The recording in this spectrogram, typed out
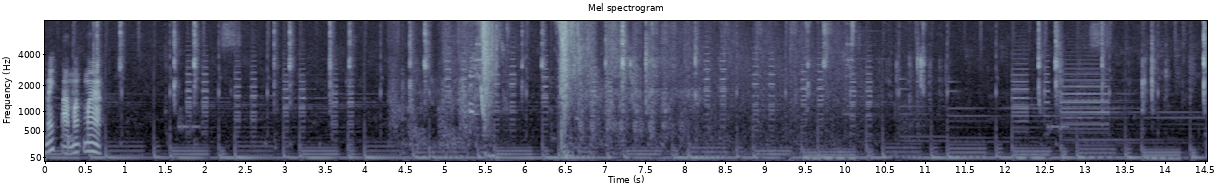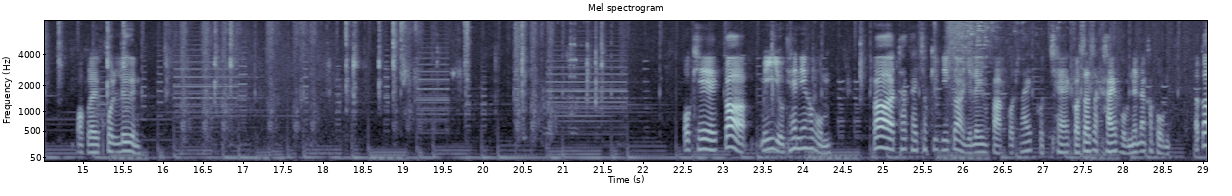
ไม่ต่ำมาก ๆบอกเลยโคตรลื่น โอเค ก็มีอยู่แค่นี้ครับผม ก็ถ้าใครชอบคลิปนี้ก็อย่าลืมฝากกดไลค์ กดแชร์ กด subscribe ผมด้วยนะครับผม แล้วก็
